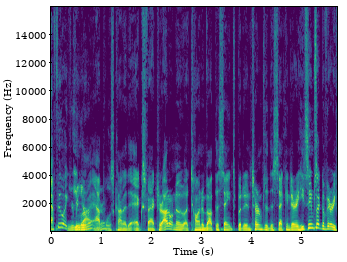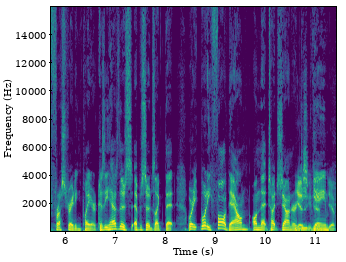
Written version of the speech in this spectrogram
I feel like You Eli right, Apple right. is kind of the X factor. I don't know a ton about the Saints, but in terms of the secondary, he seems like a very frustrating player because he has those episodes like that where he what he fall down on that touchdown or Yes, deep game, Yep.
